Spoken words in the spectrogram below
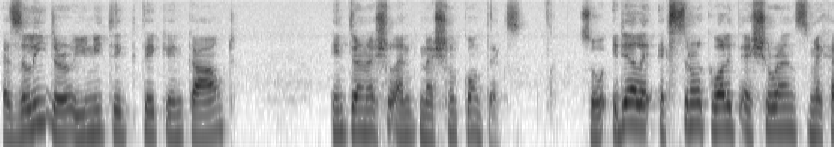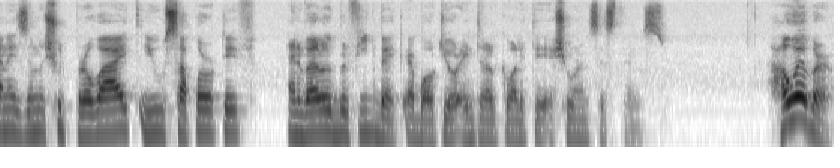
as a leader, you need to take in account international and national context. So ideally, external quality assurance mechanism should provide you supportive and valuable feedback about your internal quality assurance systems. However,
